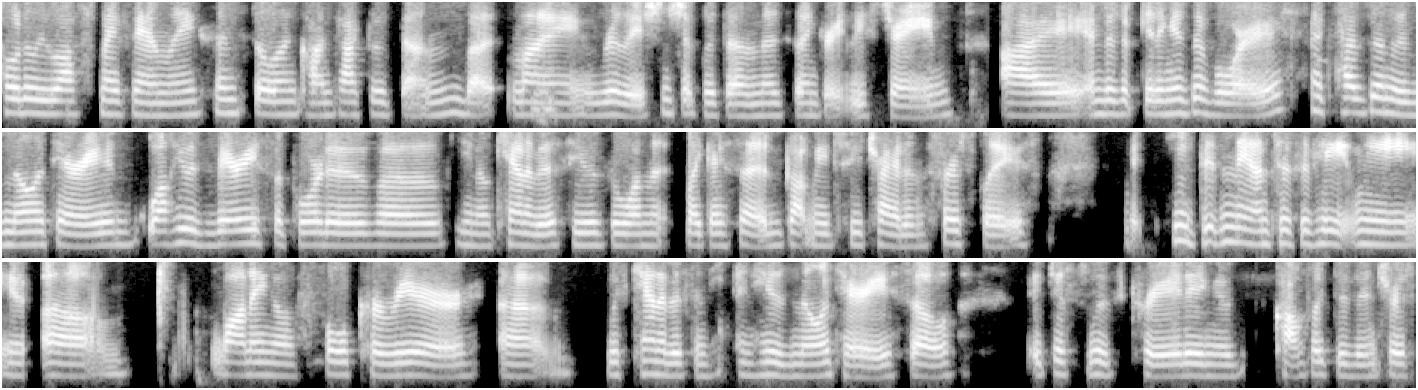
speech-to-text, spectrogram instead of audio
totally lost my family because I'm still in contact with them, but my mm-hmm. relationship with them has been greatly strained. I ended up getting a divorce. Ex husband was military, and while he was very supportive of, you know, cannabis, he was the one that, like I said, got me to try it in the first place. He didn't anticipate me um, wanting a full career um, with cannabis, and, and was military. So, it just was creating a conflict of interest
